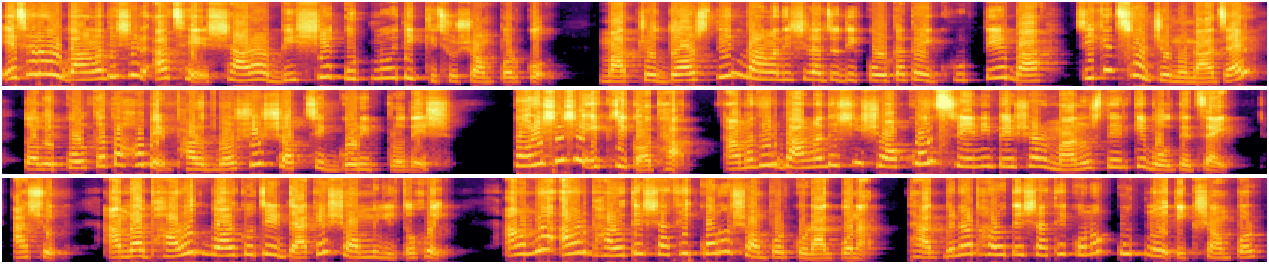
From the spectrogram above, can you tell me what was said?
এছাড়াও বাংলাদেশের আছে সারা বিশ্বে কূটনৈতিক কিছু সম্পর্ক। মাত্র দশ দিন বাংলাদেশিরা যদি কলকাতায় ঘুরতে বা চিকিৎসার জন্য না যায়, তবে কলকাতা হবে ভারতবর্ষের সবচেয়ে গরিব প্রদেশ। পরিশেষে একটি কথা, আমাদের বাংলাদেশি সকল শ্রেণি পেশার মানুষদেরকে বলতে চাই। আসুন আমরা ভারত বয়কটের ডাকে সম্মিলিত হই। আমরা আর ভারতের সাথে কোনো সম্পর্ক রাখব না। থাকবে না ভারতের সাথে কোনো কূটনৈতিক সম্পর্ক,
